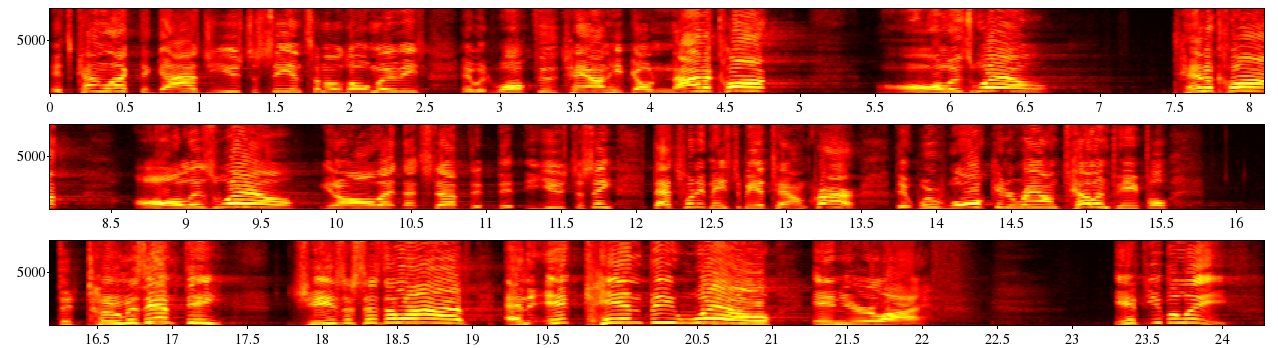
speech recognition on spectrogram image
It's kind of like the guys you used to see in some of those old movies. They would walk through the town, he'd go, Nine o'clock, all is well. Ten o'clock, all is well. You know, all that, that stuff that, that you used to see. That's what it means to be a town crier. That we're walking around telling people the tomb is empty, Jesus is alive, and it can be well in your life. If you believe,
